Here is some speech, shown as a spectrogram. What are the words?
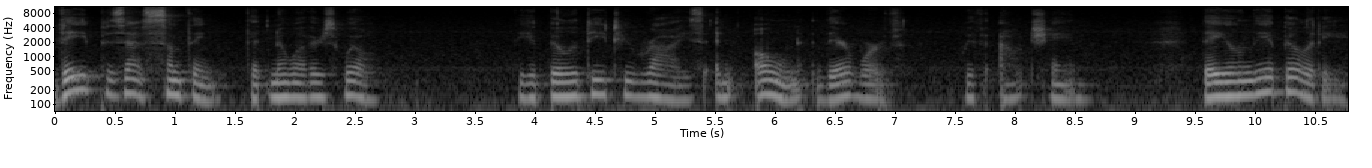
they possess something that no others will the ability to rise and own their worth without shame. They own the ability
